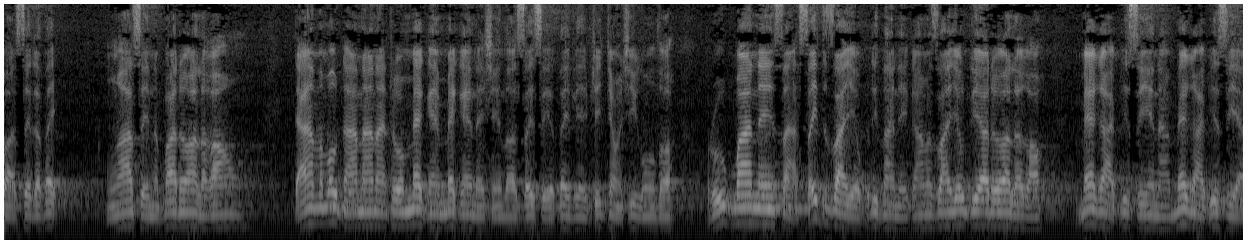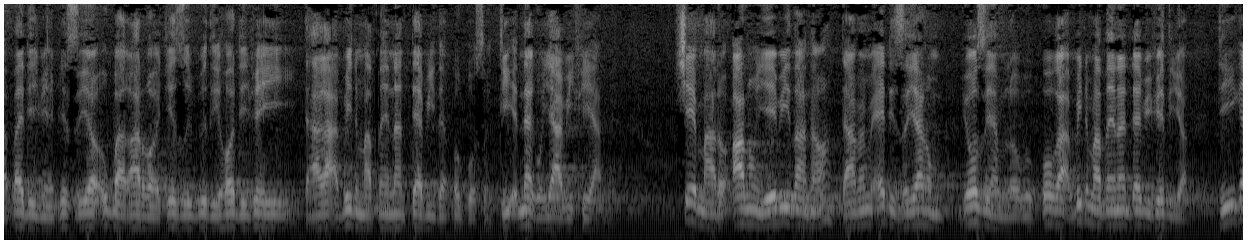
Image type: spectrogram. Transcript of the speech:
ပါးစေတသိက် 50ပါတော်အ၎င်းတာသမုဋ္ဌာနာနာထိုမက်ကံမက်ကံနဲ့ရှင်သောစိတ်စေတိုက်လေဖြစ်ကြောင်ရှိကုန်သောရူပနိစ္စစိတ်တစယောပရိသန်ေကာမစာယုတ်တရားတော်အ၎င်းမက်ကပစ္စယနာမက်ကပစ္စယတိုက်တိဖြင့်ပစ္စယဥပါကရောကျေစုပြုသည်ဟောတိဖြစ်၏ဒါကအဘိဓမ္မာသင်္ဍတက်ပြီးတဲ့ပုဂ္ဂိုလ်ဆိုဒီအနက်ကိုရပြီးဖြစ်ရမယ်ရှေ့မှာတော့အလုံးရေးပြီးသားနော်ဒါပေမဲ့အဲ့ဒီဇယကပြောစရာမလိုဘူးကိုကအဘိဓမ္မာသင်္ဍတက်ပြီးဖြစ်သည်ရောဒီက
